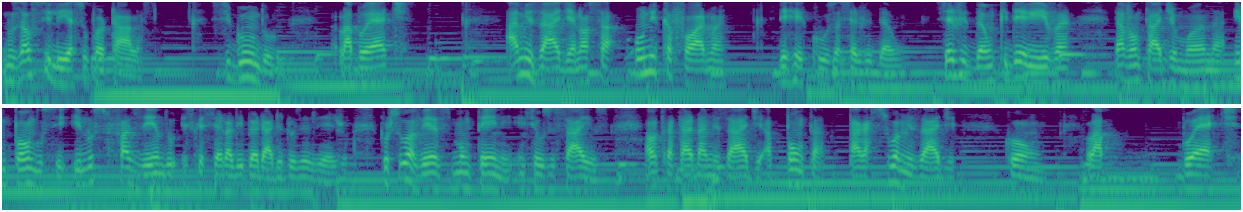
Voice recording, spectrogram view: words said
nos auxilia a suportá-las. Segundo Laboet, a amizade é nossa única forma de recusa à servidão. Servidão que deriva da vontade humana, impondo-se e nos fazendo esquecer a liberdade do desejo. Por sua vez, Montaigne, em seus ensaios, ao tratar da amizade, aponta para a sua amizade com Laboet,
